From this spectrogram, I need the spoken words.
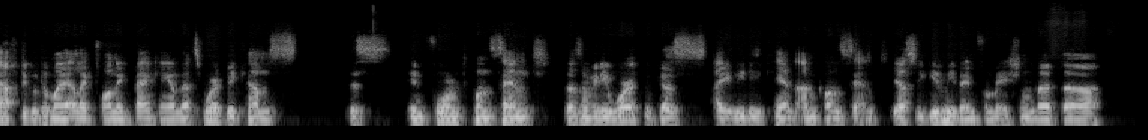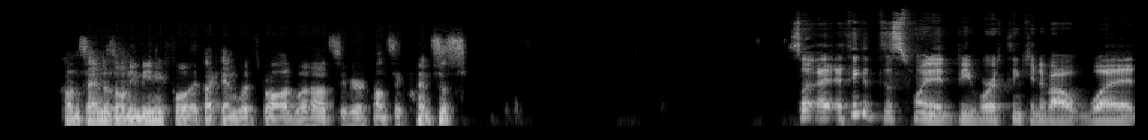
have to go to my electronic banking. And that's where it becomes this informed consent doesn't really work because I really can't unconsent. Yes, you give me the information, but uh, consent is only meaningful if I can withdraw it without severe consequences. So I, think at this point it'd be worth thinking about what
